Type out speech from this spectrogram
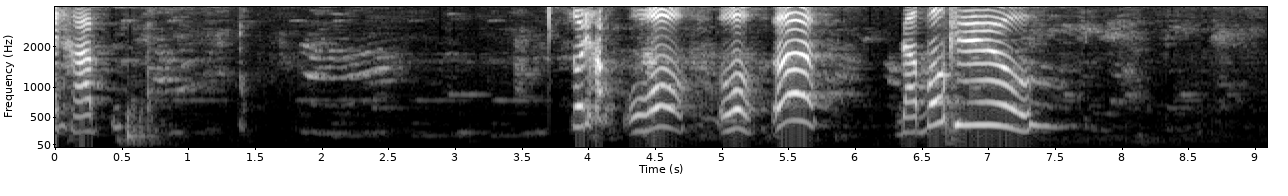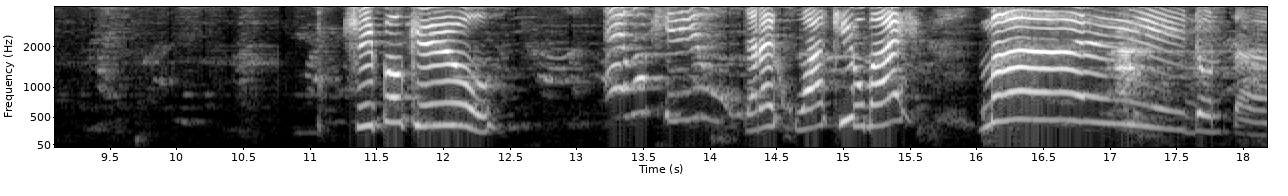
ตรครับ สวัสดีครับ โอ้ โอ้เออดับเบิลคิวทริ จะได้คว้าคิวไหม ไม่ โดนตา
